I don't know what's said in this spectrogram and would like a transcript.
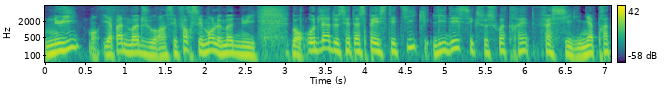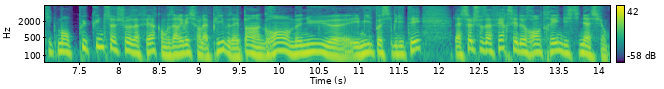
nuit. Bon, il n'y a pas de mode jour. Hein. C'est forcément le mode nuit. Bon, au-delà de cet aspect esthétique, l'idée c'est que ce soit très facile. Il n'y a pratiquement plus qu'une seule chose à faire. Quand vous arrivez sur l'appli, vous n'avez pas un grand menu euh, et mille possibilités. La seule chose à faire, c'est de rentrer une destination.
